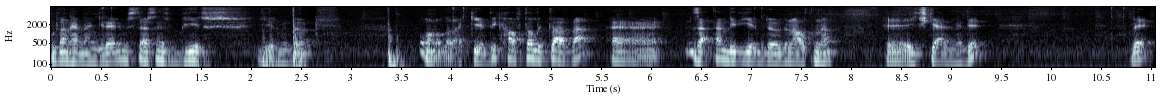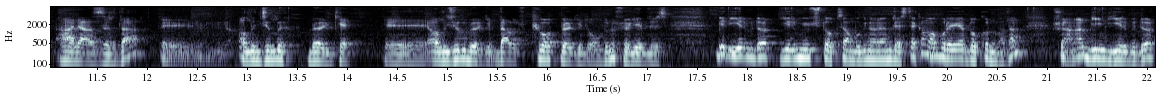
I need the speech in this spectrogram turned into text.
buradan hemen girelim isterseniz 1.24 10 olarak girdik. Haftalıklarda e, zaten 1.24'ün altına e, hiç gelmedi ve hala hazırda e, alıcılı bölge e, alıcılı bölge daha doğrusu pivot bölgede olduğunu söyleyebiliriz. 1.24 23.90 bugün önemli destek ama buraya dokunmadan şu an 1.24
